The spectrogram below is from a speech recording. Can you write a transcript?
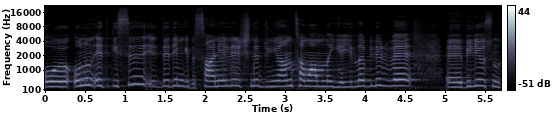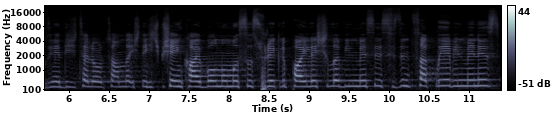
o, onun etkisi e, dediğim gibi saniyeler içinde dünyanın tamamına yayılabilir ve e, biliyorsunuz yine dijital ortamda işte hiçbir şeyin kaybolmaması, sürekli paylaşılabilmesi, sizin saklayabilmeniz,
